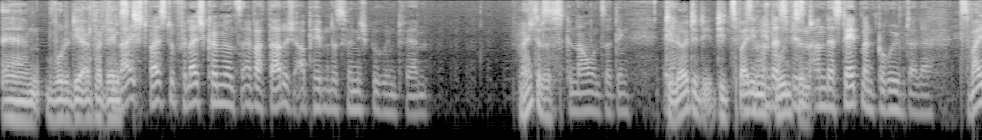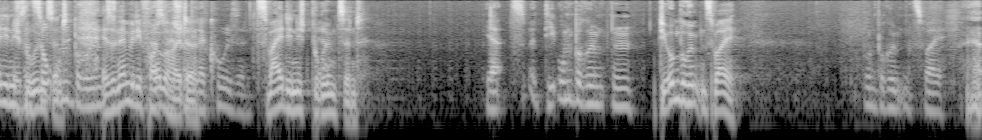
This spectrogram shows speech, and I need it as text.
ähm, wo du dir einfach denkst, Vielleicht, weißt du, vielleicht können wir uns einfach dadurch abheben, dass wir nicht berühmt werden. Meinst du Das das? ist genau unser Ding. Die Ja. Leute, die, die zwei, wir die sind, nicht anders, berühmt wir sind sind. Understatement berühmt, Alter. Zwei, die nicht wir berühmt so sind. Also nennen wir die Folge wir heute. cool. Zwei, die nicht berühmt sind. Ja, die unberühmten, Die unberühmten zwei. unberühmten zwei. Ja,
